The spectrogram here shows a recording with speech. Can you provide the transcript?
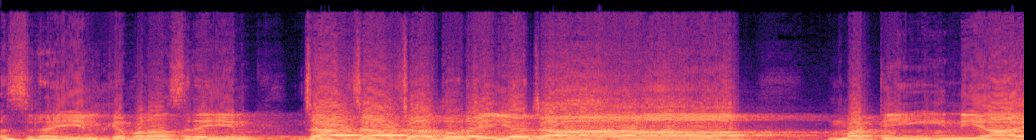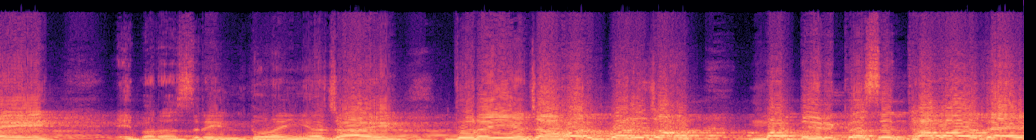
আজরাইল কে বলা, আজরাইল, যা যা যা, দৌড়াইয়া যা। মাটি নিয়ে আয়। এবার আজরাইল দৌড়াইয়া যায়। দৌড়াইয়া যাওয়ার পরে যখন মাটির কাছে থাবা দেয়,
